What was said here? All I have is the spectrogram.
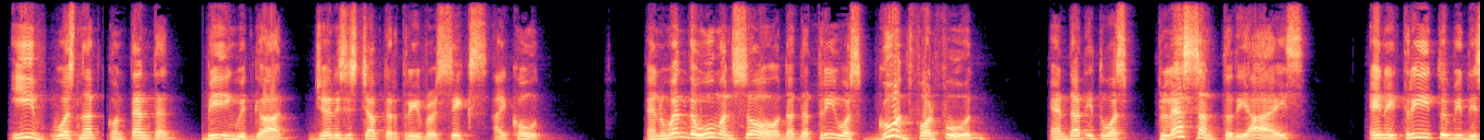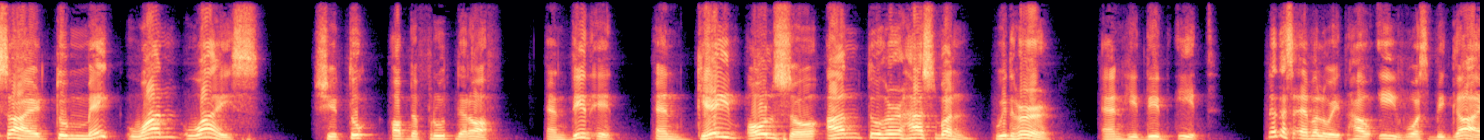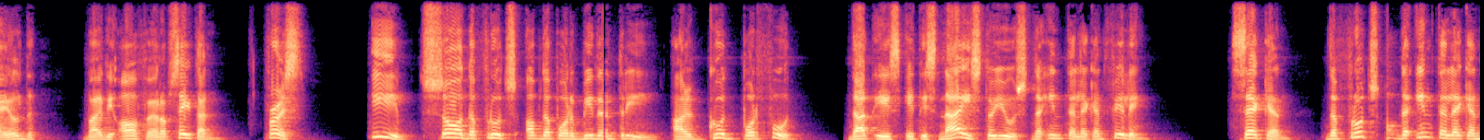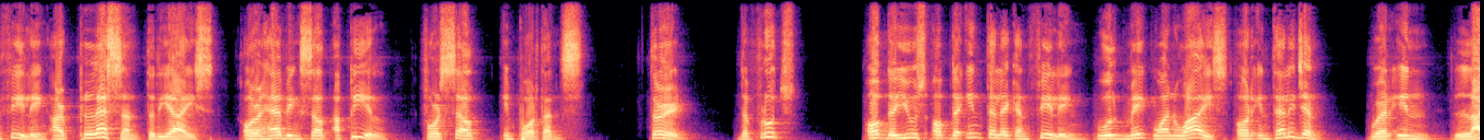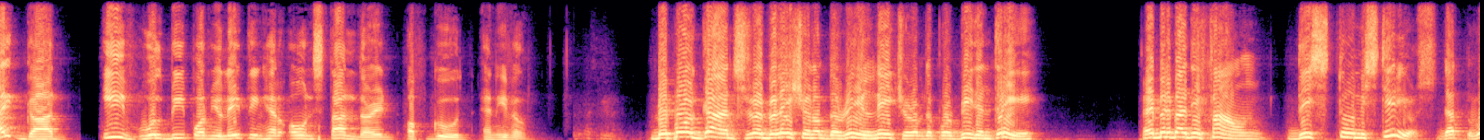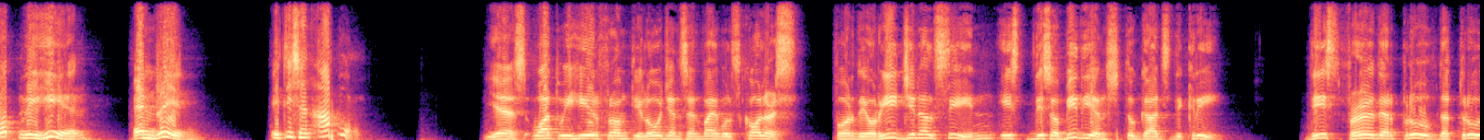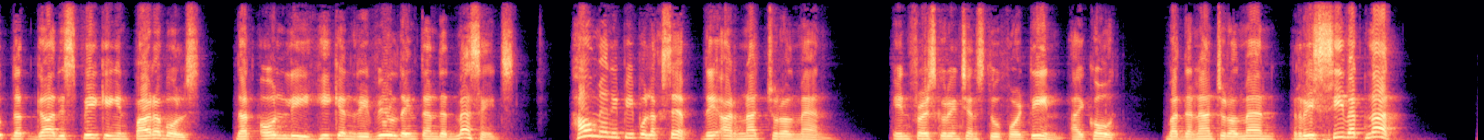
Eve was not contented being with God. Genesis chapter 3 verse 6, I quote, And when the woman saw that the tree was good for food, and that it was pleasant to the eyes, and a tree to be desired to make one wise, she took of the fruit thereof, and did it, and gave also unto her husband with her, and he did eat. Let us evaluate how Eve was beguiled by the offer of Satan. First, Eve saw the fruits of the forbidden tree are good for food. That is, it is nice to use the intellect and feeling. Second, the fruits of the intellect and feeling are pleasant to the eyes or having self-appeal for self-importance. Third, the fruits of the use of the intellect and feeling would make one wise or intelligent, wherein, like God, Eve will be formulating her own standard of good and evil. Before God's revelation of the real nature of the forbidden tree, everybody found these two mysterious that what we hear and read, it is an apple. Yes, what we hear from theologians and Bible scholars for the original sin is disobedience to God's decree. This further proved the truth that God is speaking in parables that only He can reveal the intended message. How many people accept they are natural man? In 1 Corinthians 2.14, I quote, But the natural man receiveth not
